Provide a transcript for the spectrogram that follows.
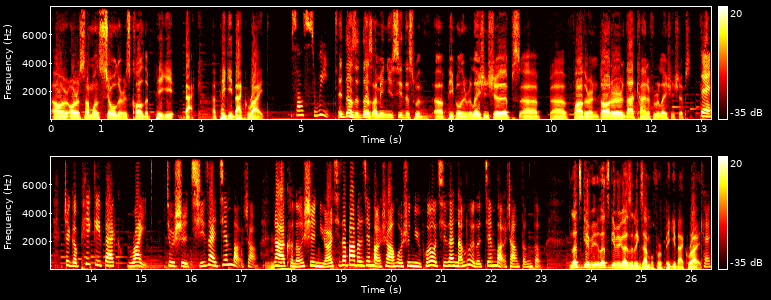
or, or someone's shoulder is called a piggyback, a piggyback ride. Sounds sweet. It does, it does. I mean, you see this with uh, people in relationships, uh, uh, father and daughter, that kind of relationships. 对，这个 piggyback ride 就是骑在肩膀上，那可能是女儿骑在爸爸的肩膀上，或者是女朋友骑在男朋友的肩膀上等等。Let's give you let's give you guys an example for piggyback ride. OK，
